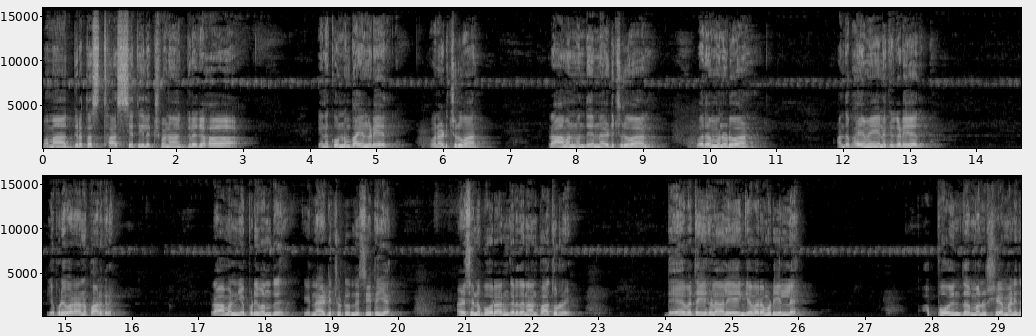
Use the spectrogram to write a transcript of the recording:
மமாகிரதஸ்தாஸ்யதி லக்ஷ்மணாகிரஜா எனக்கு ஒன்றும் பயம் கிடையாது. அவன் அடிச்சுடுவான். ராமன் வந்து என்னை அடிச்சுடுவான். வதம் பண்ணிடுவான். அந்த பயமே எனக்கு கிடையாது. எப்படி வரான்னு பார்க்குறேன். ராமன் எப்படி வந்து என்ன அடிச்சுட்டு இந்த சீதையை அழைச்சின்னு போகிறான்ங்கிறத நான் பார்த்துடுறேன். தேவதைகளாலே இங்கே வர முடியல. அப்போது இந்த மனுஷ மனித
